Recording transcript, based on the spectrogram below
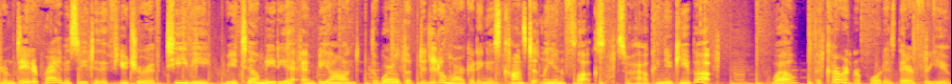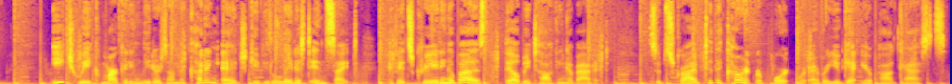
From data privacy to the future of TV, retail media, and beyond, the world of digital marketing is constantly in flux, so how can you keep up? Well, the Current Report is there for you. Each week, marketing leaders on the cutting edge give you the latest insight. If it's creating a buzz, they'll be talking about it. Subscribe to the Current Report wherever you get your podcasts.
